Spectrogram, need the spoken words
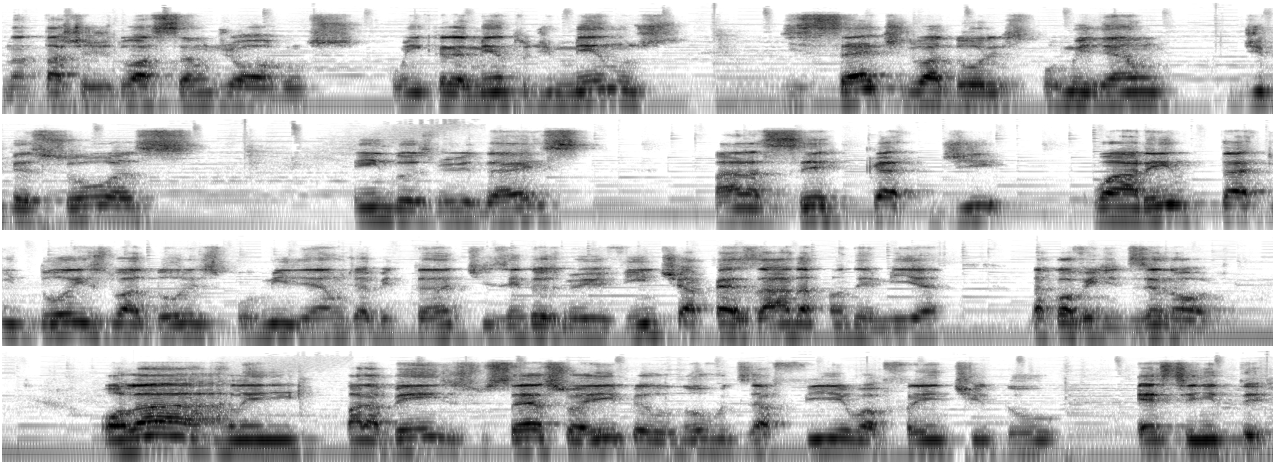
na taxa de doação de órgãos, com um incremento de menos de sete doadores por milhão de pessoas em 2010 para cerca de 42 doadores por milhão de habitantes em 2020, apesar da pandemia da Covid-19. Olá, Arlene, parabéns e sucesso aí pelo novo desafio à frente do SNT.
